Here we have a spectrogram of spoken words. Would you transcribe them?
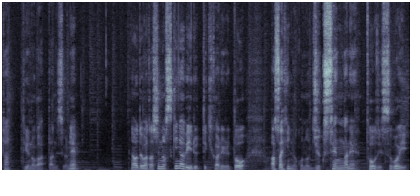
たっていうのがあったんですよね。なので私の好きなビールって聞かれるとアサヒのこの熟成がね当時すごい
